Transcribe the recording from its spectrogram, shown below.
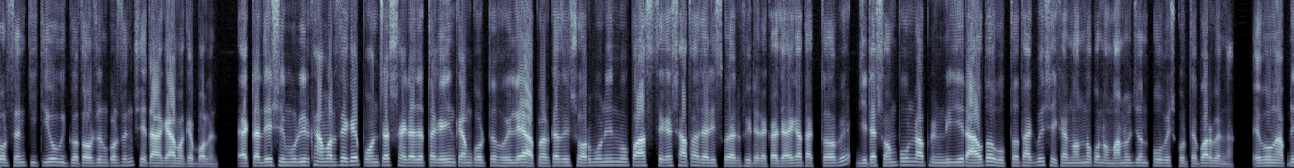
করছেন, কি কি অভিজ্ঞতা অর্জন করছেন, সেটা আগে আমাকে বলেন। একটা দেশি মুরগির খামার থেকে পঞ্চাশ ষাট হাজার টাকা ইনকাম করতে হইলে আপনার কাছে সর্বনিম্ন পাঁচ থেকে সাত হাজার স্কোয়ার ফিটের একটা জায়গা থাকতে হবে, যেটা সম্পূর্ণ আপনার নিজের আওতাভুক্ত থাকবে, সেখানে অন্য কোনো মানুষজন প্রবেশ করতে পারবে না। এবং আপনি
